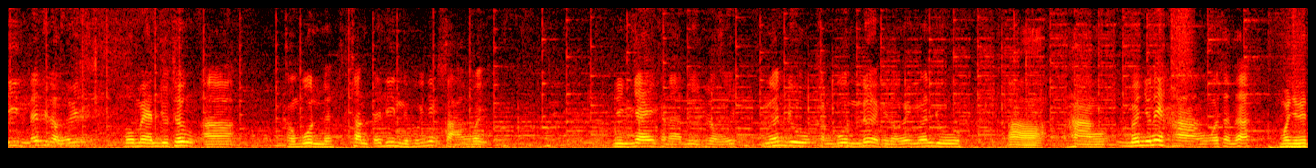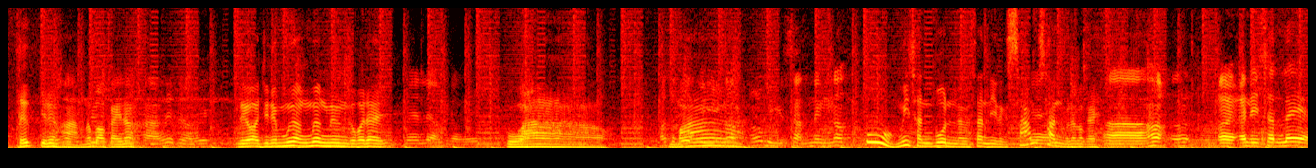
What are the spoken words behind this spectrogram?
ดินได้พี่น้องเอ้ยโมแมนอยู่เทึงอ่าข้างบนเนี่ยสันใต้ดินนี่เพิ่งยังสร้างไว้ยิ่งใหญ่ขนาดนี้พี่น้องเอ้ยเหมือนอยู่ข้างบนเลยพี่น้องเอ้ยเหมือนอยู่ อ่าห่างเหมือนอยู่ในห่างว่าซั่นนะมันอยู่ในตึกอยู่ในห่างนะบอกไกลเนาะห่างเลยพี่น้องเอ้ยหรือว่าอยู่ในเมืองเมืองหนึงก็บ่ได้ แม่นแล้วพี่น้องเอ้ยว้าว เขาจะบอกไปอีกเนาะเขาไปอีกสันหนึ่งเนาะอู้มีชั้นบนแล้วก็ชั้นนี้แล้วก็สามชั้นหมดแล้วบอกไกลอ่าฮะเออเอยอันนี้สันแรก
